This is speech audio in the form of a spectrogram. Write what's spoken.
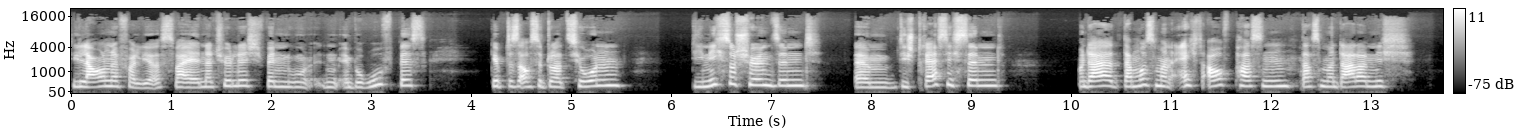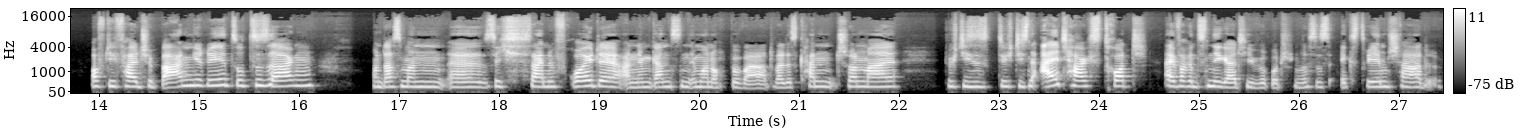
die Laune verlierst. Weil natürlich, wenn du im, im Beruf bist, gibt es auch Situationen, die nicht so schön sind, ähm, die stressig sind. Und da, da muss man echt aufpassen, dass man da dann nicht auf die falsche Bahn gerät, sozusagen. Und dass man äh, sich seine Freude an dem Ganzen immer noch bewahrt. Weil das kann schon mal durch, dieses, durch diesen Alltagstrott einfach ins Negative rutschen. Das ist extrem schade.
